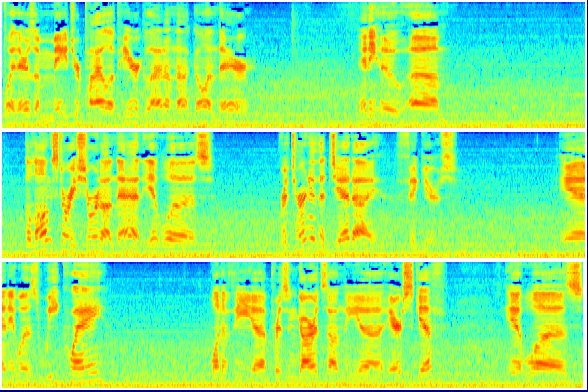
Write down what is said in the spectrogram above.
boy, there's a major pile up here. Glad I'm not going there. Anywho, um, the long story short on that, it was Return of the Jedi figures. And it was Weequay, one of the uh, prison guards on the uh, air skiff. It was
